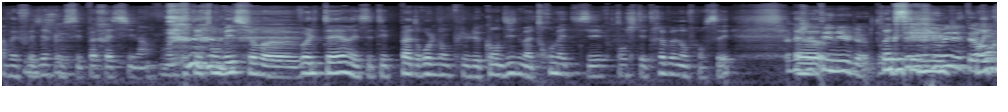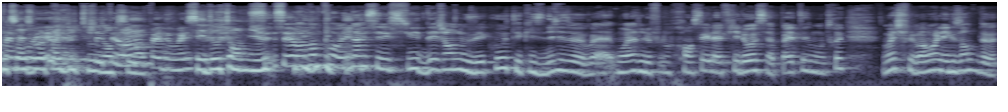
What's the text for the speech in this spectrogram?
Ah ouais, il faut dire que c'est pas facile. Hein. Moi, j'étais tombée sur euh, Voltaire et c'était pas drôle non plus. Le Candide m'a traumatisée. Pourtant, j'étais très bonne en français. Ah, j'étais euh, nulle. Toi, t'étais nulle. bon, écoute, ça se voit pas du tout. donc c'est d'autant mieux. C'est vraiment pour une c'est si des gens nous écoutent et qui se disent euh, Moi, le français, la philo, ça n'a pas été mon truc. Moi, je fais vraiment l'exemple de.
